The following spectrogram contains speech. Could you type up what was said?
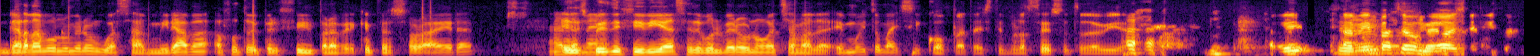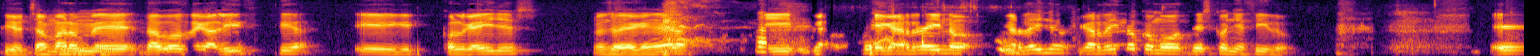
Guardaba o número en WhatsApp, miraba a foto de perfil para ver que persoa era ah, e despois decidía se devolver ou non a chamada. É moito máis psicópata este proceso todavía. a mí, a mí pasoume hoxe, tío. Chamaronme da voz de Galicia e colgueilles, non sabía quen era, e, e gardei, no, gardeino como descoñecido eh,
